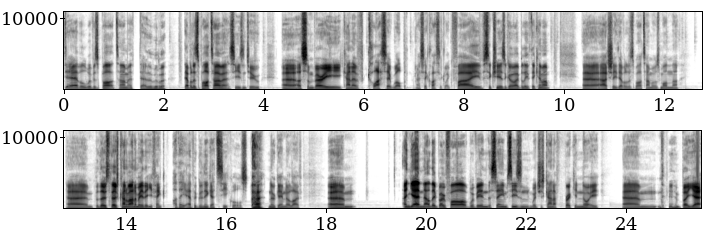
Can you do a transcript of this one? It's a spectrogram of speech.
Devil with his part-timer, Devil, Devil is a part-timer Season 2 uh, are some very kind of classic, well, I say classic, like five, six years ago I believe they came out. Uh, actually, Devil is a part-timer was more than that. Um, but those those kind of anime that you think, are they ever going to get sequels? no game, no life. Um, and yeah, now they both are within the same season, which is kind of freaking naughty. Um, but yeah,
